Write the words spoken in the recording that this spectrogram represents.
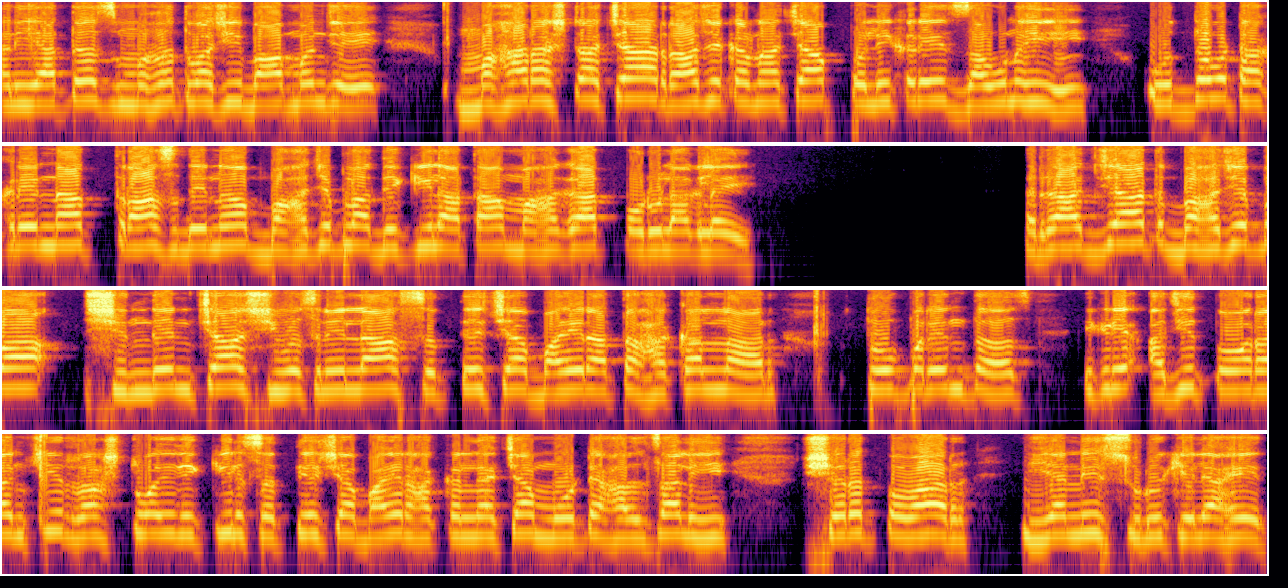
आणि यातच महत्वाची बाब म्हणजे महाराष्ट्राच्या राजकारणाच्या पलीकडे जाऊनही उद्धव ठाकरेंना त्रास देणं भाजपला देखील आता महागात पडू लागलंय. राज्यात भाजपा शिंदेच्या शिवसेनेला सत्तेच्या बाहेर आता हाकलणार तोपर्यंतच इकडे अजित पवारांची राष्ट्रवादी देखील सत्तेच्या बाहेर हाकलण्याच्या मोठ्या हालचाली शरद पवार यांनी सुरू केल्या आहेत.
